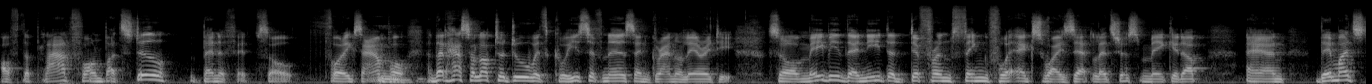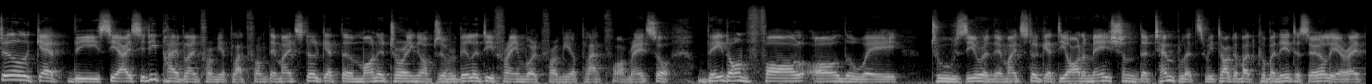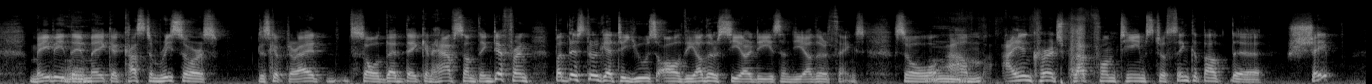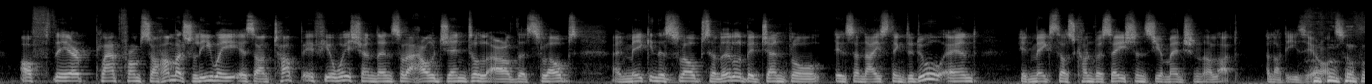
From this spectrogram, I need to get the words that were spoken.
of the platform but still benefit. So for example mm. and that has a lot to do with cohesiveness and granularity. So maybe they need a different thing for xyz let's just make it up. And they might still get the CI CD pipeline from your platform. They might still get the monitoring observability framework from your platform, right? So they don't fall all the way to zero. They might still get the automation, the templates. We talked about Kubernetes earlier, right? Maybe mm. they make a custom resource descriptor, right? So that they can have something different, but they still get to use all the other CRDs and the other things. So mm. um, I encourage platform teams to think about the shape of their platform. So how much leeway is on top, if you wish, and then sort of how gentle are the slopes. And making the hmm. slopes a little bit gentle is a nice thing to do, and it makes those conversations you mentioned a lot a lot easier also.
